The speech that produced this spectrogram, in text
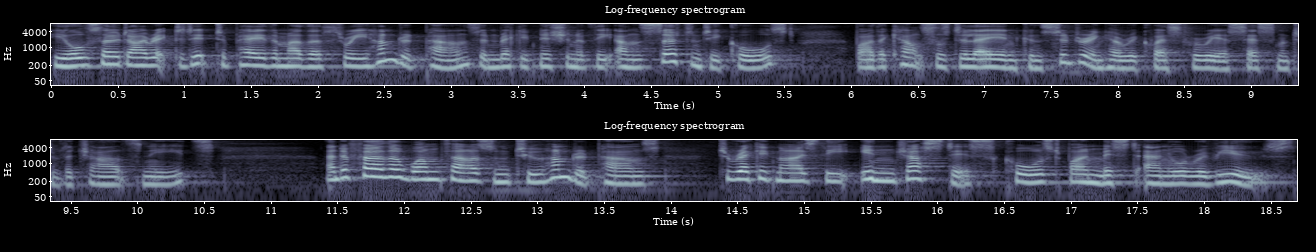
He also directed it to pay the mother £300 in recognition of the uncertainty caused by the Council's delay in considering her request for reassessment of the child's needs, and a further £1,200 to recognise the injustice caused by missed annual reviews.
